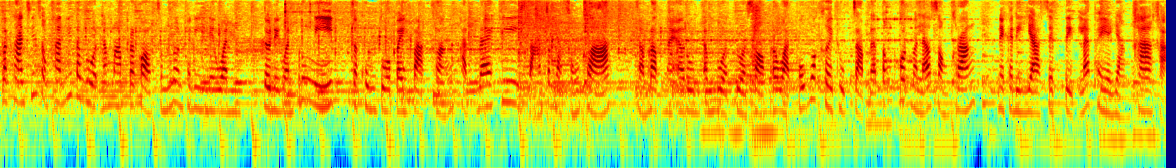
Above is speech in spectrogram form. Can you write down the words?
หลักฐานชิ้นสำคัญที่ตำรวจนำมาประกอบสำนวนคดีในวัน โดยในวันพรุ่งนี้จะคุมตัวไปฝากขังผัดแรกที่ศาลจังหวัดสงขลาสำหรับนายอรุณตำรวจตรวจสอบประวัติ พบว่าเคยถูกจับและต้องโทษมาแล้วสองครั้ง ในคดียาเสพติดและพยายามฆ่าค่ะ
